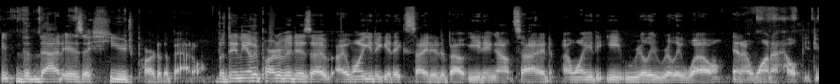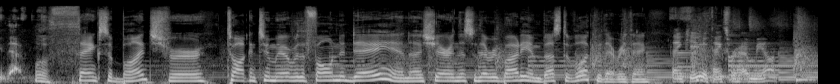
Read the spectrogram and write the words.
that is a huge part of the battle. But then the other part of it is I, I, want you to get excited about eating outside. I want you to eat really, really well, and I want to help you do that. Well, thanks a bunch for talking to me over the phone today and uh, sharing this with everybody, and best of luck with everything. Thank you. Thanks for having me on.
